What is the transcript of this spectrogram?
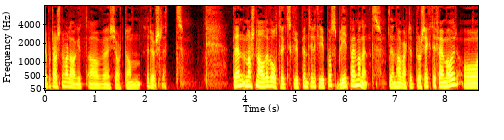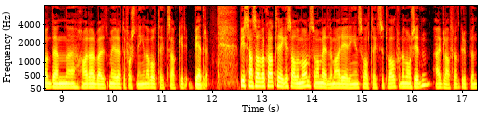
Reportasjen var laget av Kjartan Røslett. Den nasjonale voldtektsgruppen til Kripos blir permanent. Den har vært et prosjekt i fem år, og den har arbeidet med å gjøre etterforskningen av voldtektssaker bedre. Bistandsadvokat Hege Salomon, som var medlem av regjeringens voldtektsutvalg for noen år siden, er glad for at gruppen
